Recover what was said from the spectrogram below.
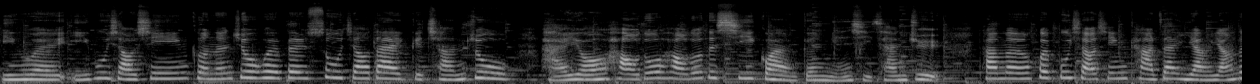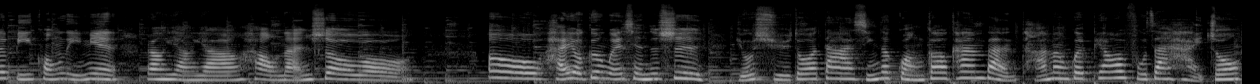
因为一不小心，可能就会被塑胶袋给缠住，还有好多好多的吸管跟免洗餐具，他们会不小心卡在养羊的鼻孔里面，让养羊好难受哦。哦，还有更危险的是，有许多大型的广告看板，它们会漂浮在海中，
